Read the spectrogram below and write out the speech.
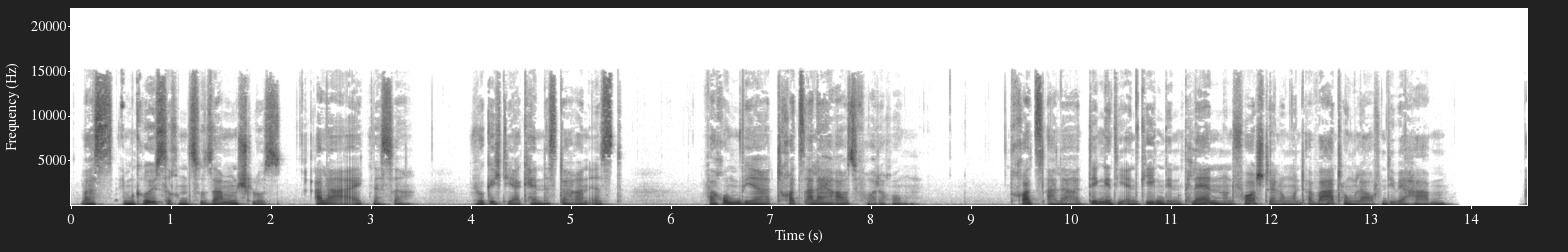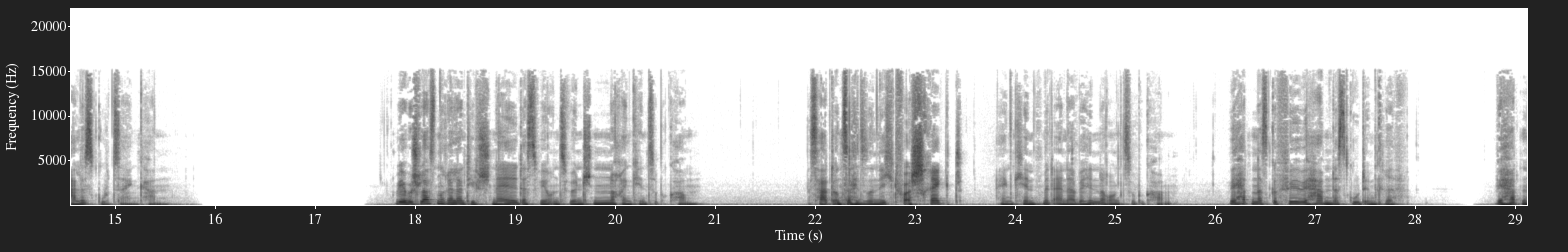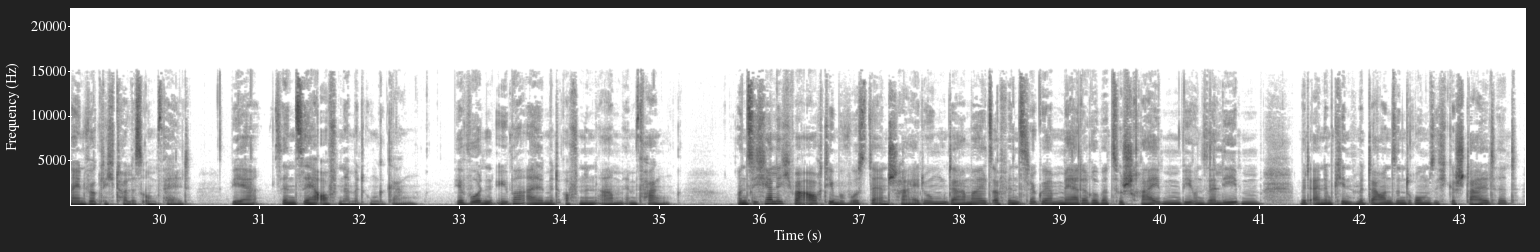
was im größeren Zusammenschluss aller Ereignisse wirklich die Erkenntnis daran ist, warum wir trotz aller Herausforderungen, trotz aller Dinge, die entgegen den Plänen und Vorstellungen und Erwartungen laufen, die wir haben, alles gut sein kann. Wir beschlossen relativ schnell, dass wir uns wünschen, noch ein Kind zu bekommen. Es hat uns also nicht verschreckt, ein Kind mit einer Behinderung zu bekommen. Wir hatten das Gefühl, wir haben das gut im Griff. Wir hatten ein wirklich tolles Umfeld. Wir sind sehr offen damit umgegangen. Wir wurden überall mit offenen Armen empfangen. Und sicherlich war auch die bewusste Entscheidung, damals auf Instagram mehr darüber zu schreiben, wie unser Leben mit einem Kind mit Down-Syndrom sich gestaltet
